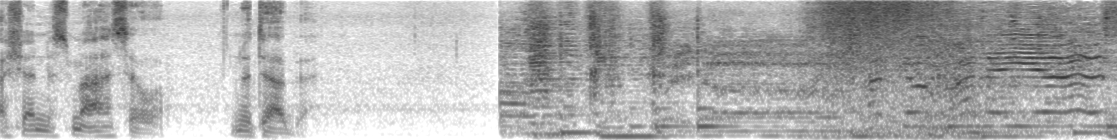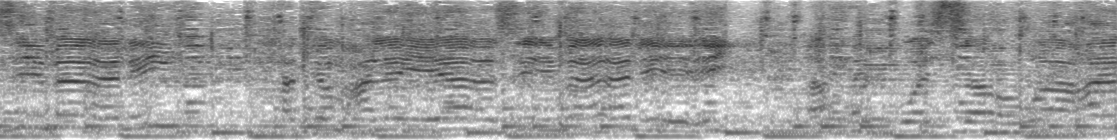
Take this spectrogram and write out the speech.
عشان نسمعها سوا. نتابع. حكم علي زماني. أحب واسر وعاني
